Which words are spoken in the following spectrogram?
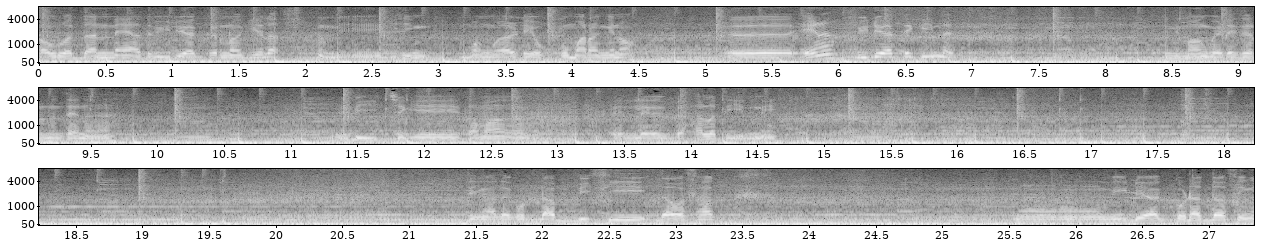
කවුරුවත් දන්නේ අද වීඩියෝ එකක් කරනවා කියලා. මේ ගිහින් මම ඔයාලට ඔක්කොම අරන් එනවා. Eh, එහෙනම් වීඩියෝ එකත් එක්ක ඉන්න. ඉතින් මම වැඩ කරන තැන මේ බීච් එකේ තමයි පෙල් එක ගහලා තියෙන්නේ. ඉතින් අද ගොඩක් බිසි දවසක්. වීඩියක් ගොඩක් දවසින්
